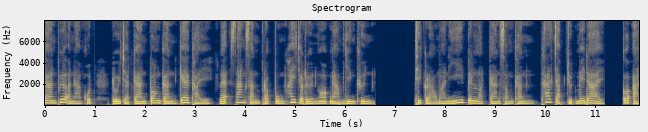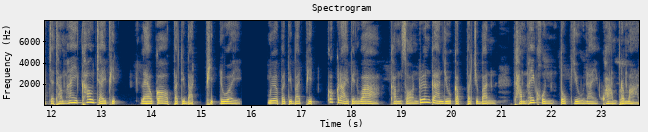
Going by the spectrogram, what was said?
การเพื่ออนาคต โดยจัดการป้องกันแก้ไข และสร้างสรรค์ปรับปรุงให้เจริญงอกงามยิ่งขึ้น ที่กล่าวมานี้เป็นหลักการสำคัญ ถ้าจับจุดไม่ได้ ก็อาจจะทำให้เข้าใจผิด แล้วก็ปฏิบัติผิดด้วย เมื่อปฏิบัติผิดก็กลายเป็นว่าคำสอนเรื่องการอยู่กับปัจจุบันทำให้คนตกอยู่ในความประมาท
